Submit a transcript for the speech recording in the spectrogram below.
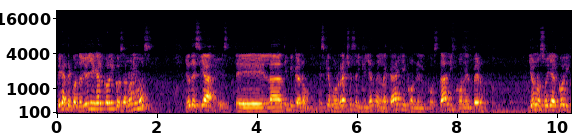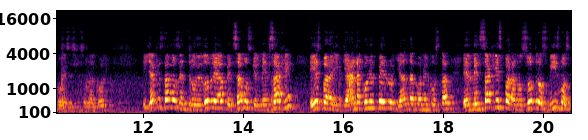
Fíjate, cuando yo llegué a Alcohólicos Anónimos, yo decía, este, la típica, ¿no? Es que borracho es el que ya anda en la calle con el costal y con el perro. Yo no soy alcohólico, ese sí es un alcohólico. Y ya que estamos dentro de doble A, pensamos que el mensaje es para el que anda con el perro y anda con el costal. El mensaje es para nosotros mismos.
